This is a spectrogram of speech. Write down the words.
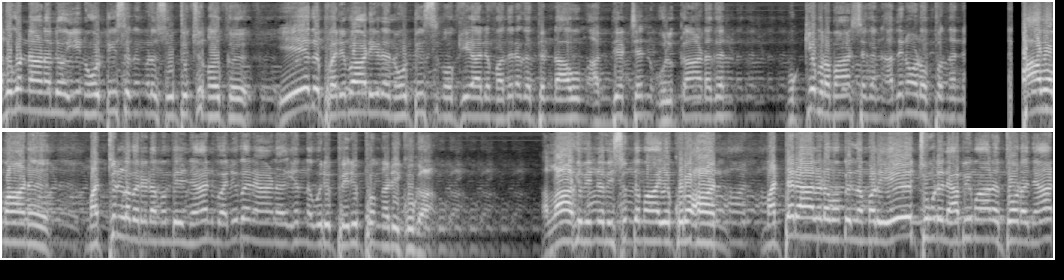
അതുകൊണ്ടാണല്ലോ ഈ നോട്ടീസ് നിങ്ങൾ സൂക്ഷിച്ചു നോക്ക്. ഏത് പരിപാടിയുടെ നോട്ടീസ് നോക്കിയാലും അതിനകത്തുണ്ടാവും അധ്യക്ഷൻ ഉദ്ഘാടകൻ മുഖ്യപ്രഭാഷകൻ അതിനോടൊപ്പം തന്നെ ഭാവമാണ് മറ്റുള്ളവരുടെ മുമ്പിൽ ഞാൻ വലുവനാണ് എന്ന ഒരു പെരുപ്പം നടിക്കുക. അള്ളാഹുവിന്റെ വിശുദ്ധമായ ഖുർആൻ മറ്റൊരാളുടെ മുമ്പിൽ നമ്മൾ ഏറ്റവും കൂടുതൽ അഭിമാനത്തോടെ ഞാൻ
